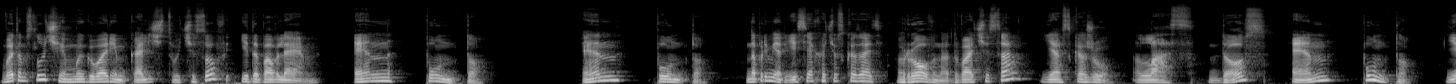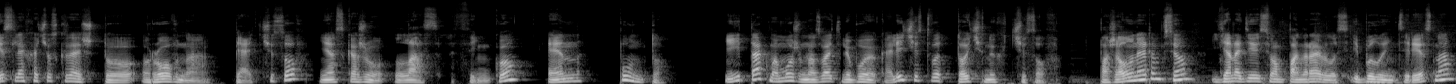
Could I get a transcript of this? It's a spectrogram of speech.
В этом случае мы говорим количество часов и добавляем n punto. n punto. Например, если я хочу сказать ровно 2 часа, я скажу las dos en punto. Если я хочу сказать, что ровно 5 часов, я скажу las cinco en punto. И так мы можем назвать любое количество точных часов. Пожалуй, на этом все. Я надеюсь, вам понравилось и было интересно.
